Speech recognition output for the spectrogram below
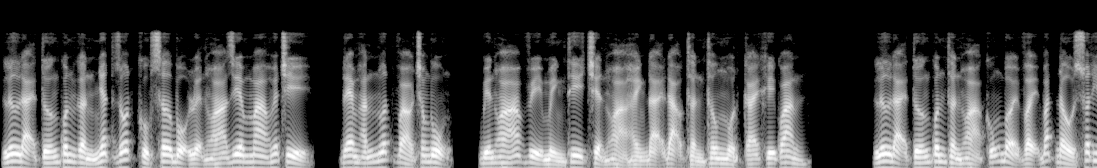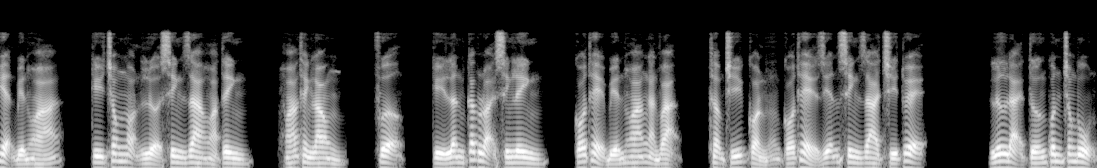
Lư đại tướng quân gần nhất rốt cục sơ bộ luyện hóa diêm ma huyết trì, đem hắn nuốt vào trong bụng, biến hóa vì mình thi triển hỏa hành đại đạo thần thông một cái khí quan. Lư đại tướng quân thần hỏa cũng bởi vậy bắt đầu xuất hiện biến hóa, kỳ trong ngọn lửa sinh ra hỏa tinh, hóa thành long, phượng, kỳ lân các loại sinh linh, có thể biến hóa ngàn vạn, thậm chí còn có thể diễn sinh ra trí tuệ. Lư đại tướng quân trong bụng,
